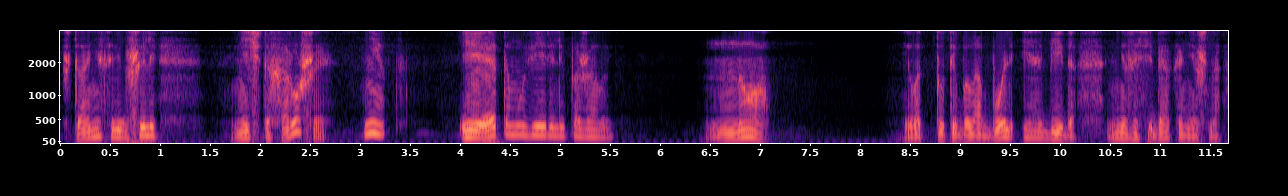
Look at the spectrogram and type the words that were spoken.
что они совершили нечто хорошее? Нет. И этому верили, пожалуй. Но И вот тут и была боль и обида, не за себя, конечно,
